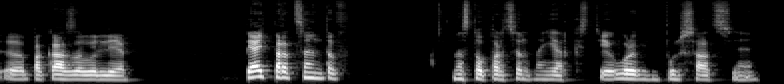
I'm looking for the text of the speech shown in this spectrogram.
э, показывали 5% на 100% яркости уровень пульсации.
